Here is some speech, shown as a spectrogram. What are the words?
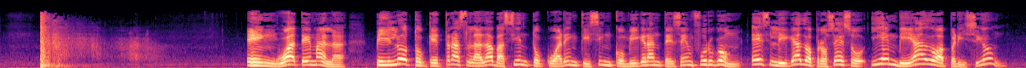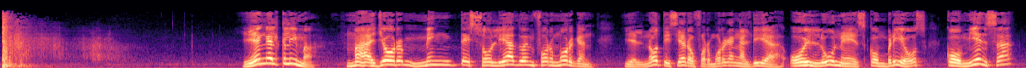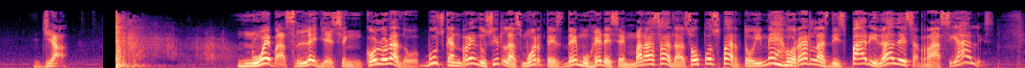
En Guatemala, piloto que trasladaba 145 migrantes en furgón es ligado a proceso y enviado a prisión. Y en el clima, mayormente soleado en Fort Morgan y el noticiero Fort Morgan al día, hoy lunes con bríos, comienza ya. Nuevas leyes en Colorado buscan reducir las muertes de mujeres embarazadas o posparto y mejorar las disparidades raciales.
